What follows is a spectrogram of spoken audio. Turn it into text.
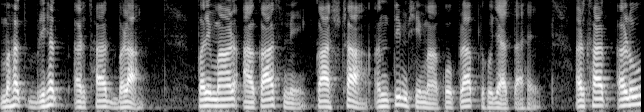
महत बृहत अर्थात बड़ा, परिमाण आकाश में काष्ठा अंतिम सीमा को प्राप्त हो जाता है। अर्थात अणु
